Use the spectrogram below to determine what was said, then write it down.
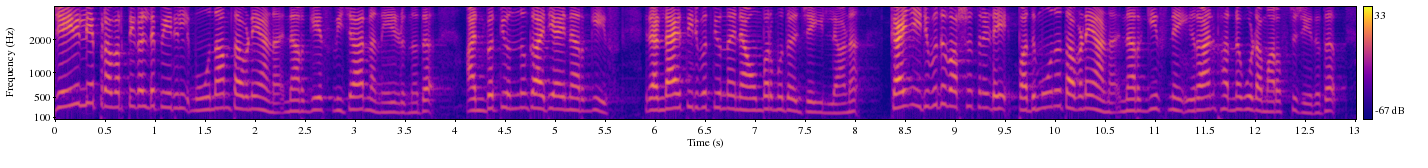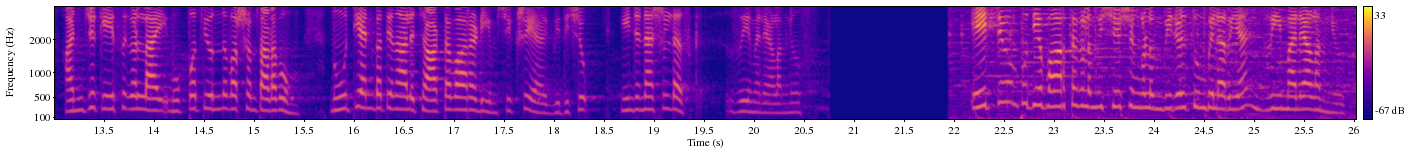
ജയിലിലെ പ്രവർത്തികളുടെ പേരിൽ മൂന്നാം തവണയാണ് നർഗീസ് വിചാരണ നേരിടുന്നത്. അൻപത്തിയൊന്നുകാരിയായ നർഗീസ് രണ്ടായിരത്തി ഇരുപത്തിയൊന്ന് നവംബർ മുതൽ ജയിലിലാണ്. കഴിഞ്ഞ ഇരുപത് വർഷത്തിനിടെ പതിമൂന്ന് തവണയാണ് നർഗീസിനെ ഇറാൻ ഭരണകൂടം അറസ്റ്റ് ചെയ്തത്. അഞ്ച് കേസുകളിലായി മുപ്പത്തിയൊന്ന് വർഷം തടവും നൂറ്റി അൻപത്തിനാല് ചാട്ടവാറടിയും ശിക്ഷയായി വിധിച്ചു. International desk C Malayalam news. ഏറ്റവും പുതിയ വാർത്തകളും വിശേഷങ്ങളും വിരൽ തുമ്പിലറിയാൻ സി മലയാളം ന്യൂസ്.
